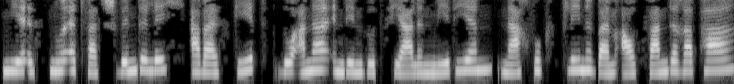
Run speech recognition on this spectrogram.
Mir ist nur etwas schwindelig, aber es geht, so Anna in den sozialen Medien, Nachwuchspläne beim Auswandererpaar,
